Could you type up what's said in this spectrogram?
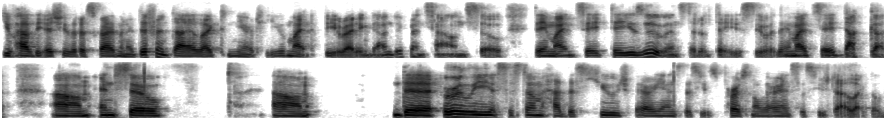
you have the issue that a scribe in a different dialect near to you might be writing down different sounds. So they might say teizu instead of teisu, or they might say dakka. Um, and so um, the early system had this huge variance, this huge personal variance, this huge dialectal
